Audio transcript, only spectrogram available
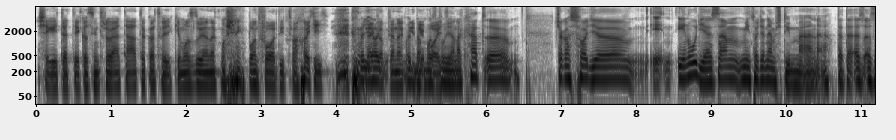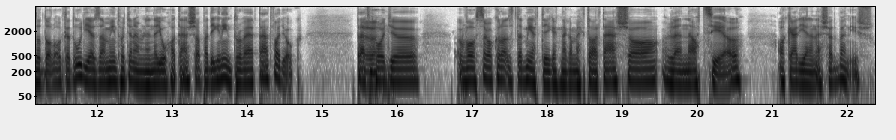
segítették az introvertáltakat, hogy kimozduljanak, most még pont fordítva, hogy így hogy megkapjanak hogy mozduljanak. Hát csak az, hogy én úgy érzem, mintha nem stimmelne. Tehát ez, ez a dolog. Tehát úgy érzem, mintha nem lenne jó hatása, pedig én introvertált vagyok. Tehát, Ö... hogy valószínűleg akkor az a mértékeknek a megtartása lenne a cél, akár jelen esetben is.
